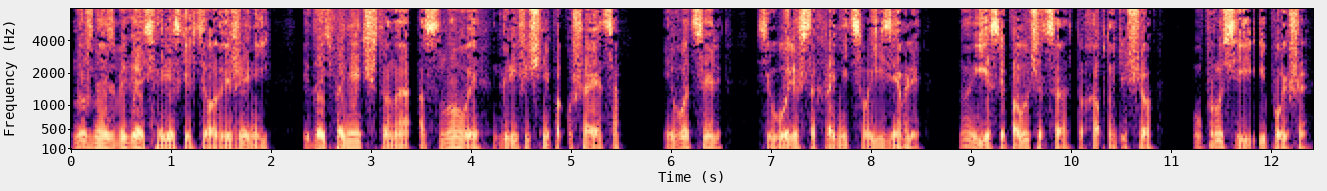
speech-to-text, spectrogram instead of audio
Нужно избегать резких телодвижений и дать понять, что на основы Грифич не покушается. Его цель — всего лишь сохранить свои земли, ну и если получится, то хапнуть еще у Пруссии и Польши.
